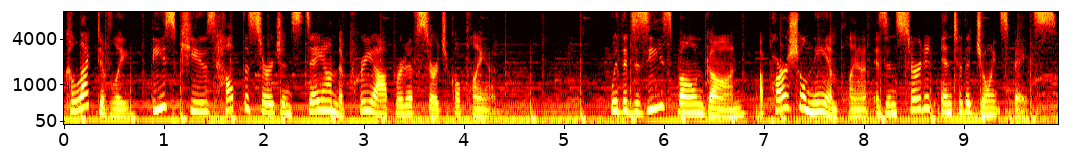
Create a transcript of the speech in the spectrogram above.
Collectively, these cues help the surgeon stay on the preoperative surgical plan. With the diseased bone gone, a partial knee implant is inserted into the joint space.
